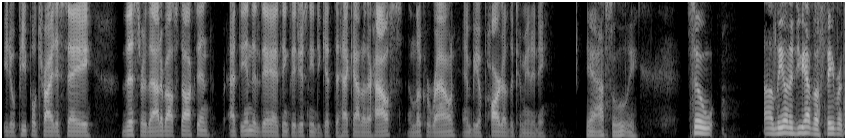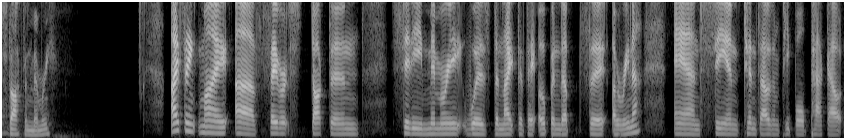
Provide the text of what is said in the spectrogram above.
you know, people try to say this or that about Stockton. At the end of the day, I think they just need to get the heck out of their house and look around and be a part of the community. Yeah, absolutely. So, uh, Leona, do you have a favorite Stockton memory? I think my uh, favorite Stockton city memory was the night that they opened up the arena and seeing 10,000 people pack out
